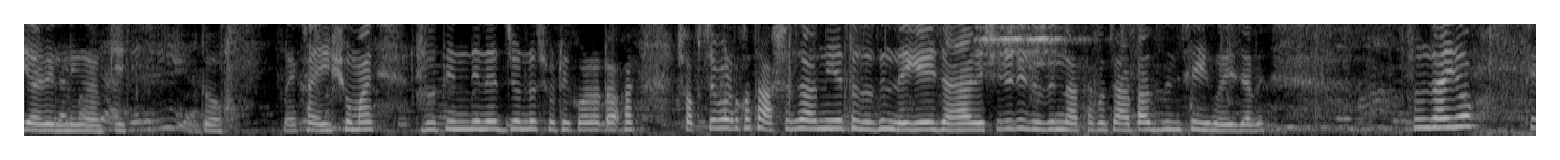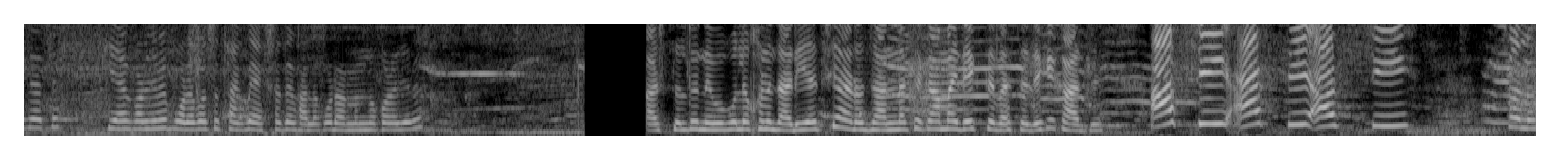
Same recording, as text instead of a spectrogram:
ইয়ার এন্ডিং আর কি। তো এখানে এই সময় দু তিন দিনের জন্য ছুটি করাটা হয়। সবচেয়ে বড় কথা আসা যাওয়া নিয়ে তো দুদিন লেগেই যায় আর এসে যদি দুদিন না থাকো চার পাঁচ দিন সেই হয়ে যাবে। তো যাই হোক ঠিক আছে, কী আর করা যাবে? পরের বছর থাকবে, একসাথে ভালো করে আনন্দ করা যাবে। পার্সেলটা নেব বলে ওখানে দাঁড়িয়ে আছি, আর ও জানলা থেকে আমায় দেখতে পাচ্ছে, দেখে কাজে আসছি আসছি আসছি। চলো।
